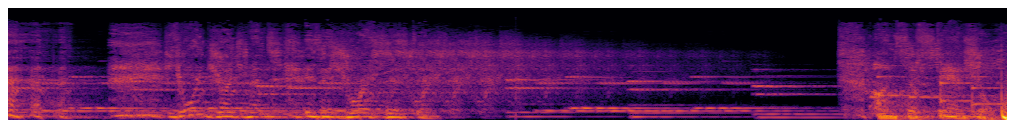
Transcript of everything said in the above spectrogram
your judgment is as your existence. Unsubstantial.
